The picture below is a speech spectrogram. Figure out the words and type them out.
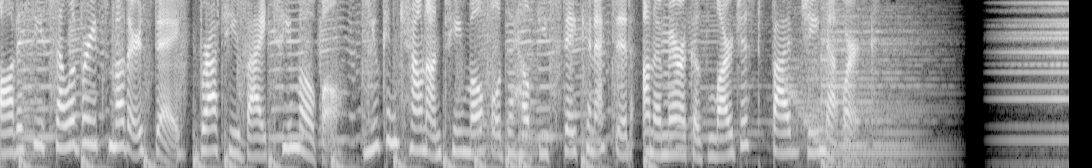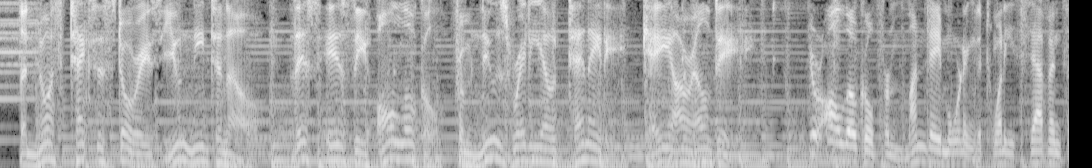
Audacy celebrates Mother's Day, brought to you by T Mobile. You can count on T Mobile to help you stay connected on America's largest 5G network. The North Texas stories you need to know. This is the All Local from News Radio 1080 KRLD. You're all local for Monday morning, the 27th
